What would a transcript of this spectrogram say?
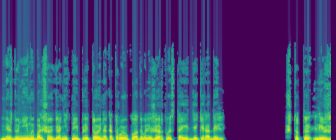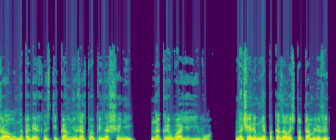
Между ним и большой гранитной плитой, на которую укладывали жертвы, стоит Декирадель. Что-то лежало на поверхности камня жертвоприношений, накрывая его. Вначале мне показалось, что там лежит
